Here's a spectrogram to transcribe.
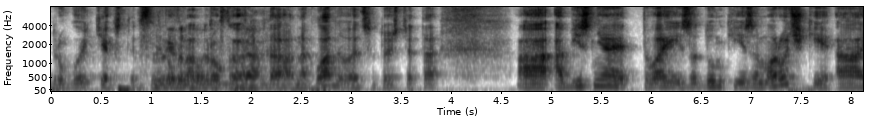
другой текст, друг на друга да. Да, накладывается, то есть это а, объясняет твои задумки и заморочки, а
